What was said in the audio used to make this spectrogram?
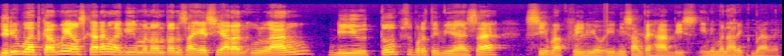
Jadi buat kamu yang sekarang lagi menonton saya siaran ulang di YouTube seperti biasa, simak video ini sampai habis. Ini menarik banget.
